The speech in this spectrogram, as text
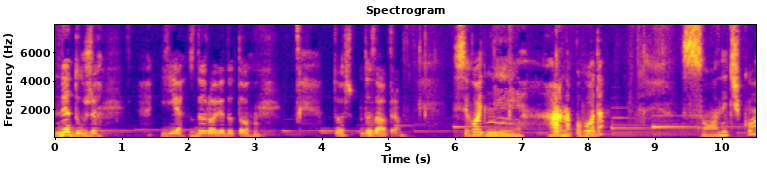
не дуже є здоров'я до того. Тож, до завтра. Сьогодні гарна погода, сонечко,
